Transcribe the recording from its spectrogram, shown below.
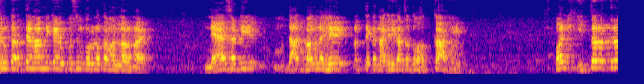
उपोषणकर्त्यांना मी काही उपोषण करू नका म्हणणार नाही. न्यायासाठी दाद मागणं हे प्रत्येक नागरिकाचा तो हक्क आहे. पण इतरत्र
